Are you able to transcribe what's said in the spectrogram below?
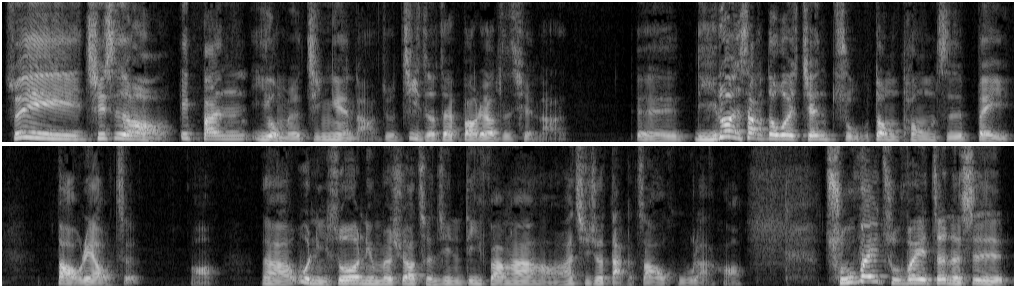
所以其实哦，一般以我们的经验啊，就记者在爆料之前啊，呃，理论上都会先主动通知被爆料者啊。那问你说你有没有需要澄清的地方啊？啊，他其实就打个招呼啦。哈。除非，除非真的是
